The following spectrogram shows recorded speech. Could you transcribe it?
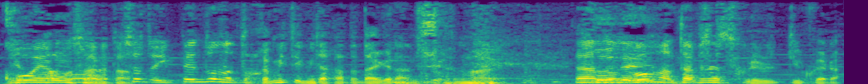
講演をされたちょっと一遍どんなとか見てみたかっただけなんですけど。ね、あのご飯食べさせてくれるっていうから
